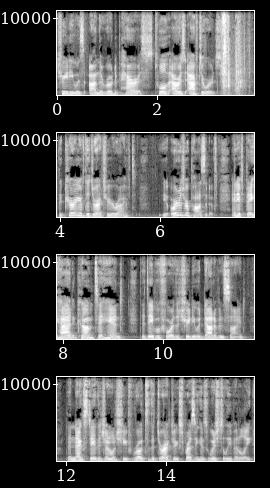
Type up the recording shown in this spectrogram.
treaty, was on the road to Paris. Twelve hours afterwards, the courier of the Directory arrived. The orders were positive, and if they had come to hand the day before, the treaty would not have been signed. The next day, the General Chief wrote to the Directory expressing his wish to leave Italy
